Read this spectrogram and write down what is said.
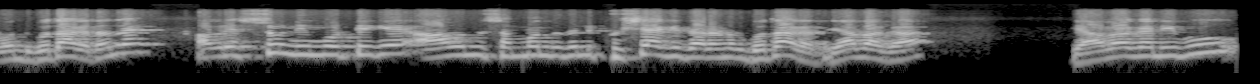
ಒಂದು ಗೊತ್ತಾಗುತ್ತೆ. ಅಂದ್ರೆ ಅವರೆಷ್ಟು ನಿಮ್ಮೊಟ್ಟಿಗೆ ಆ ಒಂದು ಸಂಬಂಧದಲ್ಲಿ ಖುಷಿಯಾಗಿದ್ದಾರೆ ಅನ್ನೋದು ಗೊತ್ತಾಗುತ್ತೆ. ಯಾವಾಗ? ಯಾವಾಗ ನೀವು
